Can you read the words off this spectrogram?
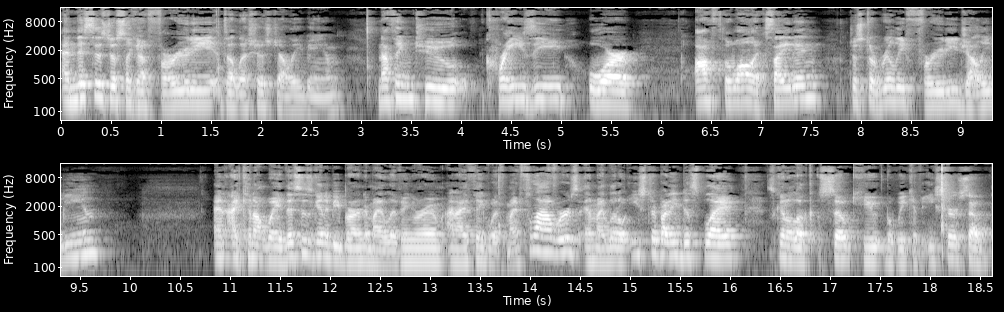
And this is just like a fruity, delicious jelly bean. Nothing too crazy or off the wall exciting. Just a really fruity jelly bean. And I cannot wait. This is going to be burned in my living room. And I think with my flowers and my little Easter bunny display, it's going to look so cute the week of Easter. So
